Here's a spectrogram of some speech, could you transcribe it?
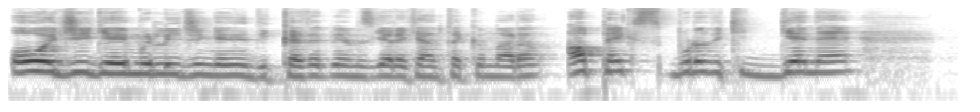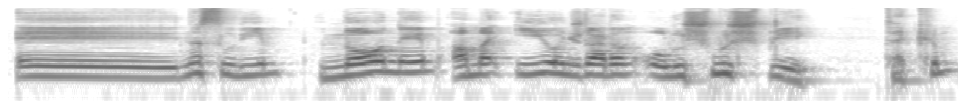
OG Gamer Legion gene dikkat etmemiz gereken takımlardan. Apex buradaki gene ee, nasıl diyeyim no name ama iyi oyunculardan oluşmuş bir takım.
